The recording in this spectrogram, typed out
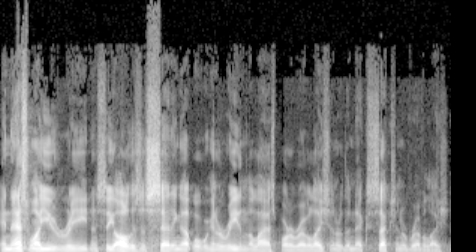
And that's why you read and see all this is setting up what we're going to read in the last part of Revelation or the next section of Revelation.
